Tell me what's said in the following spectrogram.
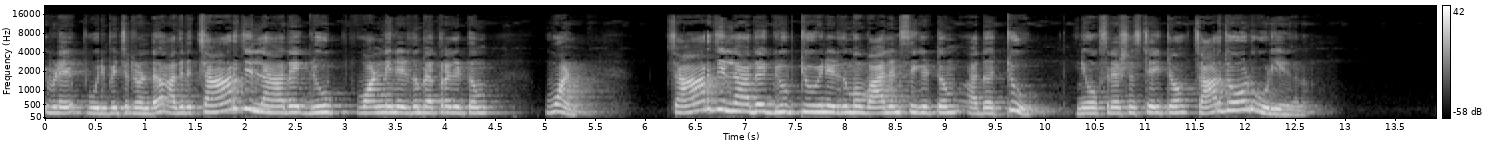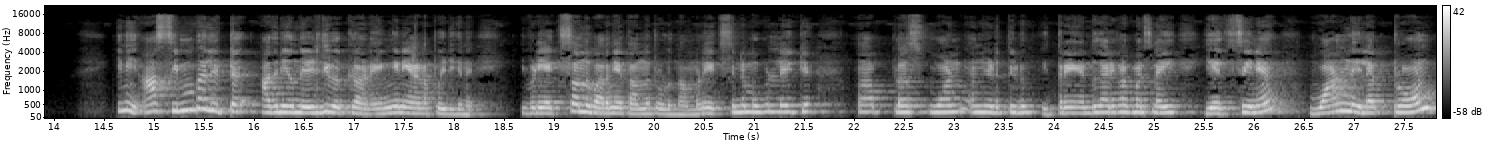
ഇവിടെ പൂരിപ്പിച്ചിട്ടുണ്ട്. അതിന് ചാർജ് ഇല്ലാതെ ഗ്രൂപ്പ് വണ്ണിന് എഴുതുമ്പോൾ എത്ര കിട്ടും? വൺ ചാർജ് ഇല്ലാതെ ഗ്രൂപ്പ് ടുവിന് എഴുതുമ്പോൾ വാലൻസി കിട്ടും. അത് ടു ഇനി ഓക്സിഡേഷൻ സ്റ്റേറ്റോ? ചാർജോട് കൂടി എഴുതണം. ഇനി ആ സിമ്പിൾ ഇട്ട് അതിനെ ഒന്ന് എഴുതി വെക്കുകയാണ്. എങ്ങനെയാണ് അപ്പോൾ ഇരിക്കുന്നത്? ഇവിടെ എക്സ് എന്ന് പറഞ്ഞേ തന്നിട്ടുള്ളൂ. നമ്മൾ എക്സിന്റെ മുകളിലേക്ക് പ്ലസ് വൺ അങ്ങ് എടുത്തിടും. ഇത്രയും എന്ത് കാര്യങ്ങളൊക്കെ മനസ്സിലായി? എക്സിന് വൺ ഇലക്ട്രോൺ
